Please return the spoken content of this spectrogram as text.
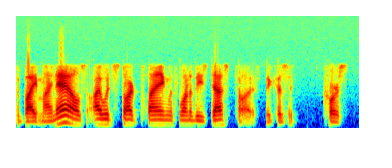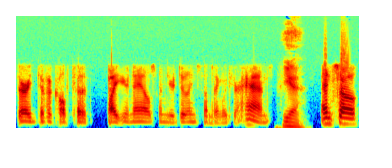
to bite my nails, I would start playing with one of these desk toys because it's of course very difficult to bite your nails when you're doing something with your hands. Yeah. And so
